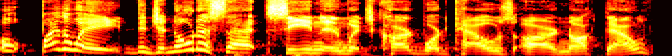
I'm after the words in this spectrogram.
Oh, by the way, did you notice that scene in which cardboard cows are knocked down?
